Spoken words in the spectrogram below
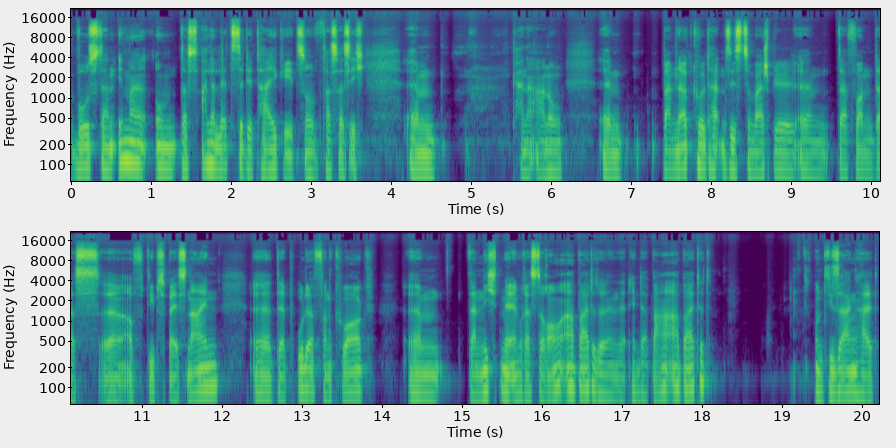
wo es dann immer um das allerletzte Detail geht. So, was weiß ich, ähm, keine Ahnung, ähm, beim Nerdkult hatten sie es zum Beispiel ähm, davon, dass äh, auf Deep Space Nine äh, der Bruder von Quark ähm, dann nicht mehr im Restaurant arbeitet oder in der, Bar arbeitet. Und die sagen halt,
